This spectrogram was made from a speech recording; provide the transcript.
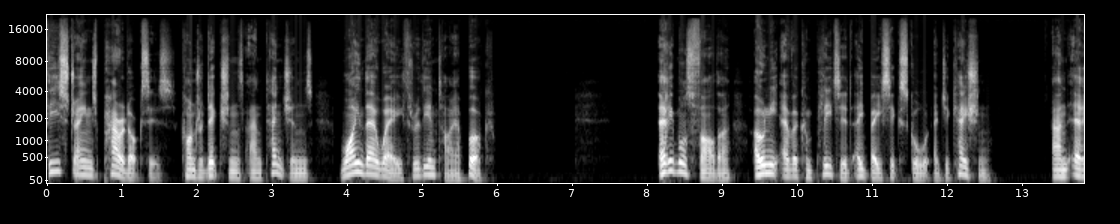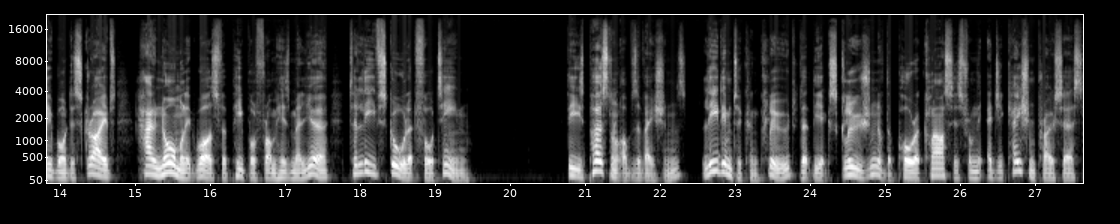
These strange paradoxes, contradictions, and tensions wind their way through the entire book. Eribon's father only ever completed a basic school education, and Eribon describes how normal it was for people from his milieu to leave school at 14. These personal observations lead him to conclude that the exclusion of the poorer classes from the education process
